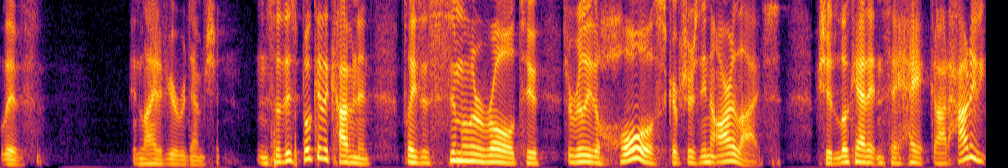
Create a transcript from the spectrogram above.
live in light of your redemption. And so this book of the covenant plays a similar role to, to really the whole of scriptures in our lives. We should look at it and say, hey, God, how do you,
